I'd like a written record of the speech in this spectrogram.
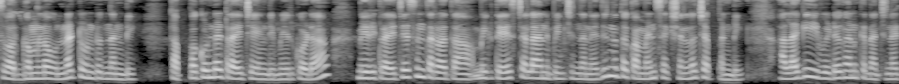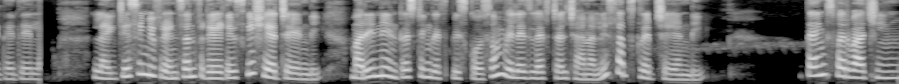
స్వర్గంలో ఉన్నట్టు ఉంటుందండి. తప్పకుండా ట్రై చేయండి మీరు కూడా. మీరు ట్రై చేసిన తర్వాత మీకు టేస్ట్ ఎలా అనిపించింది అనేది నాతో కమెంట్ సెక్షన్లో చెప్పండి. అలాగే ఈ వీడియో కనుక నచ్చినట్టయితే లైక్ చేసి మీ ఫ్రెండ్స్ అండ్ రిలేటివ్స్కి షేర్ చేయండి. మరిన్ని ఇంట్రెస్టింగ్ రెసిపీస్ కోసం విలేజ్ లైఫ్ స్టైల్ ఛానల్ని సబ్స్క్రైబ్ చేయండి. Thanks for watching.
